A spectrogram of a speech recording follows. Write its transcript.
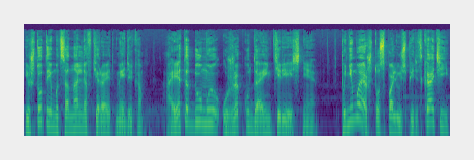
и что-то эмоционально втирает медикам. А это, думаю, уже куда интереснее. Понимая, что спалюсь перед Катей,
